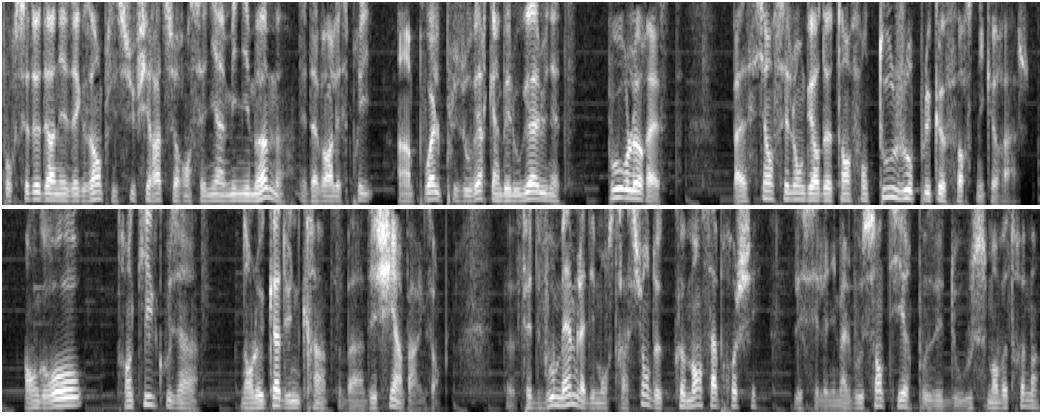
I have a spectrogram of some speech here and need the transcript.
pour ces deux derniers exemples, il suffira de se renseigner un minimum et d'avoir l'esprit un poil plus ouvert qu'un beluga à lunettes. Pour le reste, patience et longueur de temps font toujours plus que force niquerage. En gros, tranquille cousin, dans le cas d'une crainte, ben, des chiens par exemple, euh, faites vous-même la démonstration de comment s'approcher. Laissez l'animal vous sentir, posez doucement votre main.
